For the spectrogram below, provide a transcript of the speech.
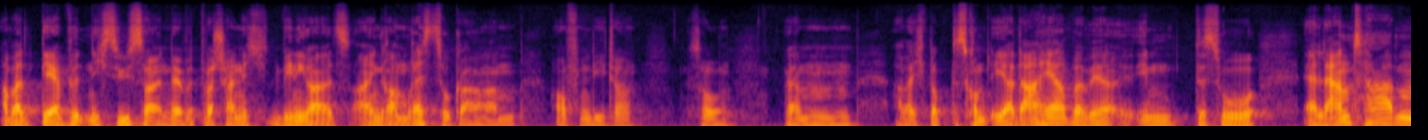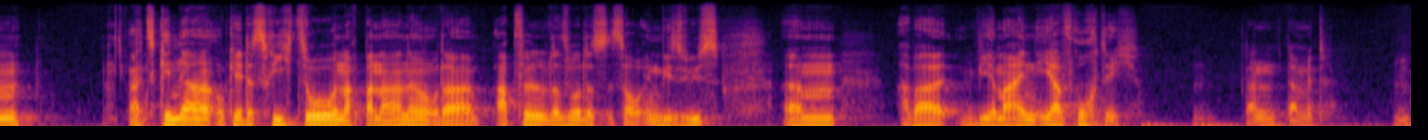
aber der wird nicht süß sein. Der wird wahrscheinlich weniger als ein Gramm Restzucker haben auf einen Liter. So, ähm, aber ich glaube, das kommt eher daher, weil wir eben das so erlernt haben als Kinder, okay, das riecht so nach Banane oder Apfel oder so, das ist auch irgendwie süß. Ähm, aber wir meinen eher fruchtig dann damit. Hm?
